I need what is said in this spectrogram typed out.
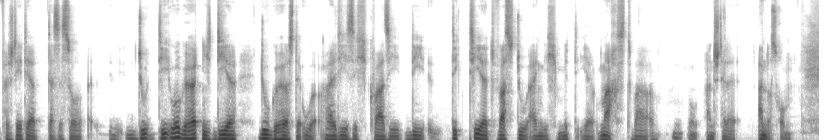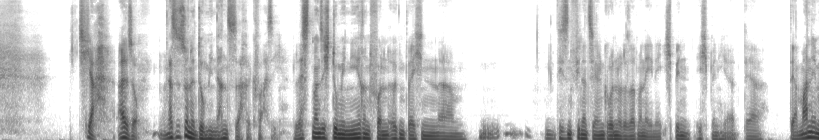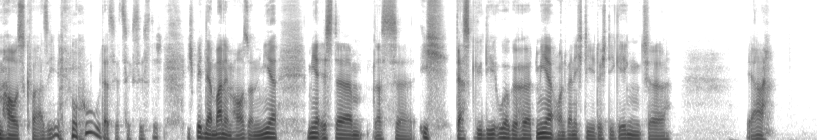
versteht ihr, das ist so, du, die Uhr gehört nicht dir, du gehörst der Uhr, weil die sich quasi die diktiert, was du eigentlich mit ihr machst, war anstelle andersrum. Tja, also, das ist so eine Dominanzsache quasi. Lässt man sich dominieren von irgendwelchen ähm, diesen finanziellen Gründen oder sagt man, nee, nee, ich bin, ich bin hier der der Mann im Haus quasi. Uhu, das ist jetzt sexistisch. Ich bin der Mann im Haus und mir, mir ist, ähm, dass äh, ich, dass die Uhr gehört mir und wenn ich die durch die Gegend, äh, ja,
